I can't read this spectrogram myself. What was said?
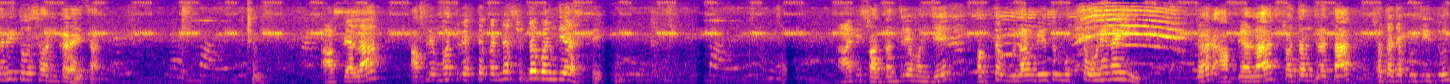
तरी तो सहन करायचा. आपल्याला आपले मत व्यक्त करण्यास सुद्धा बंदी असते. आणि स्वातंत्र्य म्हणजे फक्त गुलामगिरीतून मुक्त होणे नाही तर आपल्याला स्वतंत्रता स्वतःच्या कृतीतून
